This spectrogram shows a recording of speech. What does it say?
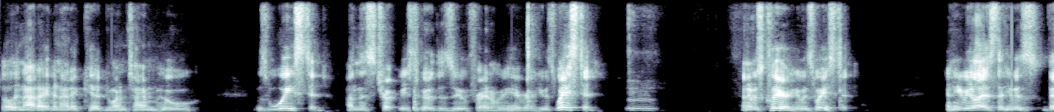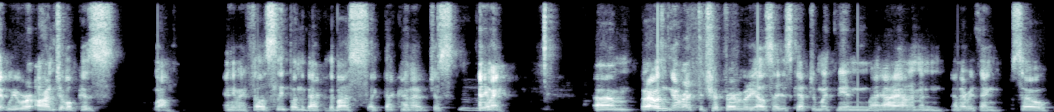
Totally not. I even had a kid one time who was wasted on this trip. We used to go to the zoo for animal behavior. He was wasted. Mm, and it was clear he was wasted. And he realized that he was that we were on to because well, anyway, fell asleep on the back of the bus, like that kind of just Mhm. anyway. Um, but I wasn't going to wreck the trip for everybody else. I just kept him with me and my eye on him and, and everything. So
